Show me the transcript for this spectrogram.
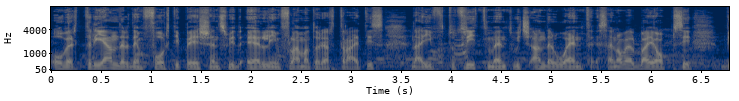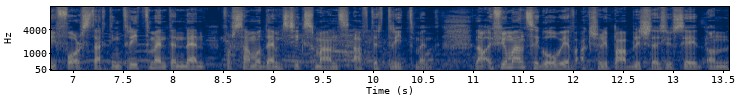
over 340 patients with early inflammatory arthritis, naive to treatment, which underwent a synovial biopsy before starting treatment, and then for some of them six months after treatment. Now, a few months ago, we have actually published, as you said, on,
